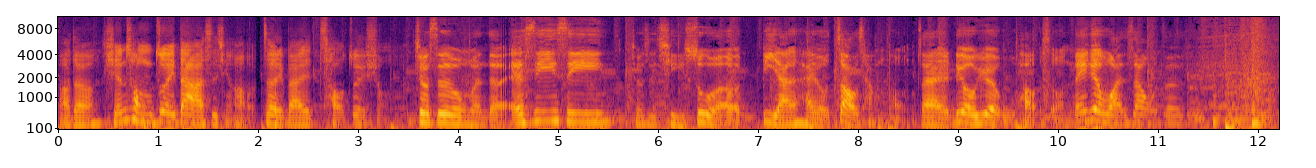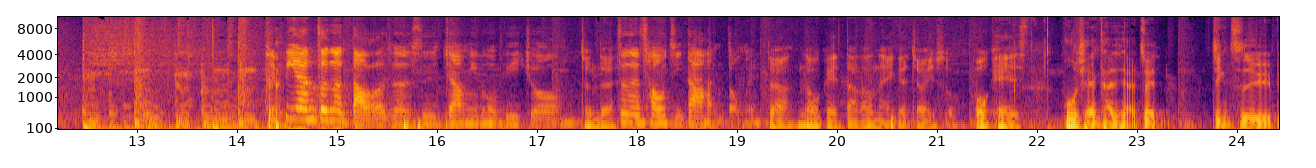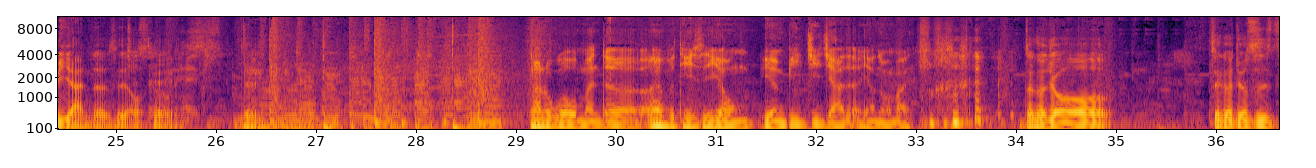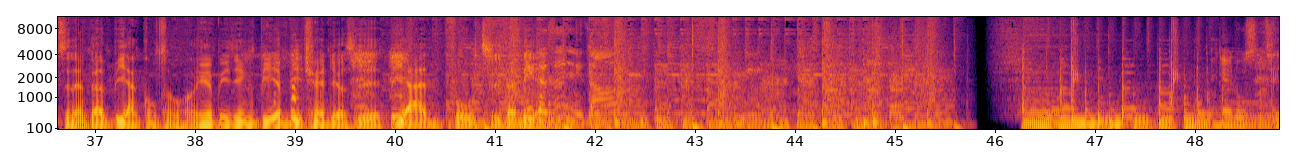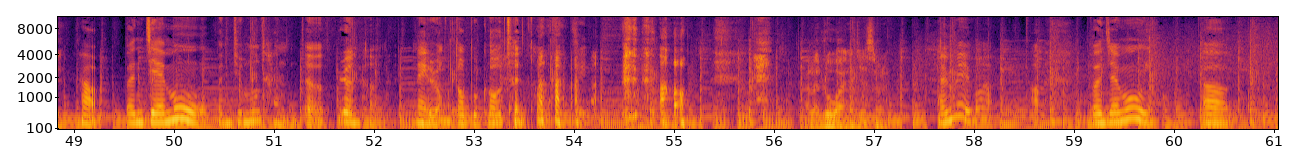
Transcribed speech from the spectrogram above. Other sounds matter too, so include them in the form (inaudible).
好的，先从最大的事情好了，这礼拜吵最凶的。就是我们的 SEC，就是起诉了币安还有赵长鹏，在六月五号的时候，那个晚上我真的是，其实币安真的倒了，真的是加密货币就真的真的超级大寒冬哎、对啊，那我可以打到哪一个交易所？OK，目前看起来最仅次于必然的是就是 OK，对，那如果我们的 NFT 是用 BNB 计价的，要怎么办？(laughs) 这个就这个就是只能跟必然共存亡，因为毕竟 BNB (laughs) 圈就是必然扶植的欸链可。是你知道。好，本节目本节目谈的任何内容都不构成投资建议。(laughs) 好，好了，录完就结束了。还没吧？好，本节目呃，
